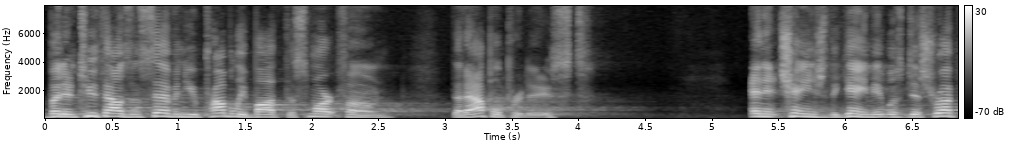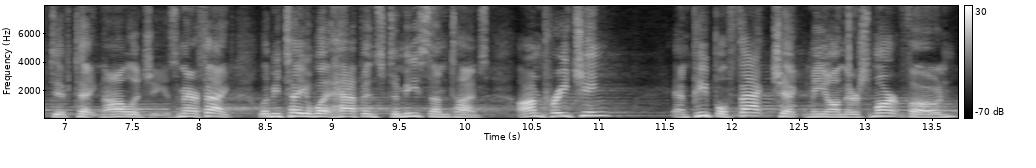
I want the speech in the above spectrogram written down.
but in 2007, you probably bought the smartphone that Apple produced, and it changed the game. It was disruptive technology. As a matter of fact, let me tell you what happens to me sometimes. I'm preaching, and people fact check me on their smartphone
